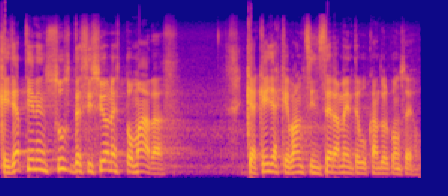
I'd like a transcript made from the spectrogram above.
que ya tienen sus decisiones tomadas que aquellas que van sinceramente buscando el consejo.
